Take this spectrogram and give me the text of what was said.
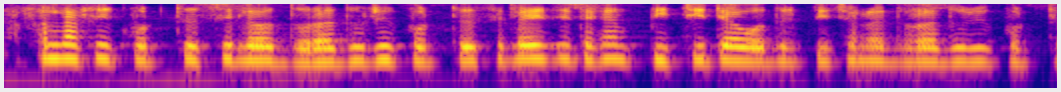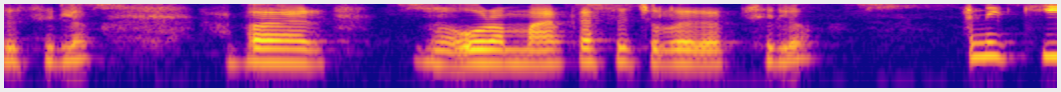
লাফালাফি করতেছিল, দৌড়াদৌড়ি করতেছিল। এই যে দেখেন পিচিটা ওদের পিছনে দৌড়াদৌড়ি করতেছিল। আবার ওরা মার কাছে চলে যাচ্ছিল। মানে কী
